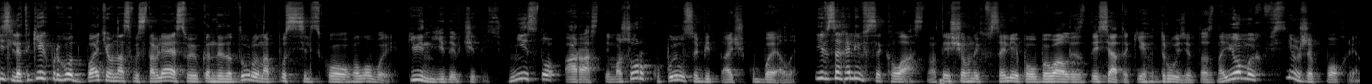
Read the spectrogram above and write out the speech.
Після таких пригод батя у нас виставляє свою кандидатуру на пост сільського голови. Квін їде вчитись в місто, а Раст і Мажор купили собі тачку Бели. І взагалі все класно. Те, що в них в селі повбивали з десяток їх друзів та знайомих, всім вже похрін.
